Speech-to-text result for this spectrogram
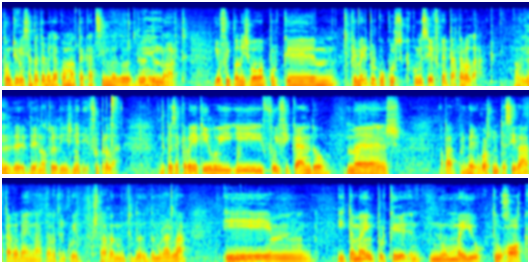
continuei sempre a trabalhar com a malta cá de cima do, do, do norte. Eu fui para Lisboa porque, hum, primeiro porque o curso que comecei a frequentar estava lá, Ok. de- de- na altura de engenharia, fui para lá. Depois acabei aquilo e, e fui ficando, mas opá, primeiro eu gosto muito da cidade, estava bem lá, estava tranquilo, gostava muito de, de morar lá. E, hum, e também porque no meio do rock,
